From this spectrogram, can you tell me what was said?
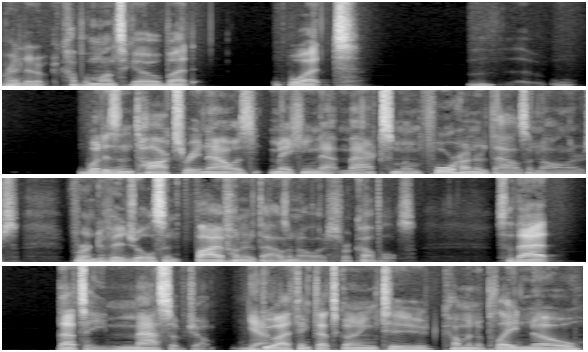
read it a couple months ago, but what what is in talks right now is making that maximum four hundred thousand dollars for individuals and five hundred thousand dollars for couples. So that that's a massive jump. Yeah. Do I think that's going to come into play? No.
